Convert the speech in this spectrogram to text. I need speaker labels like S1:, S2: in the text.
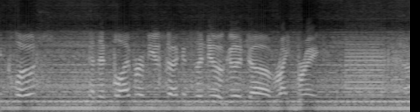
S1: in close, and then fly for a few seconds, and then do a good uh, right brake.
